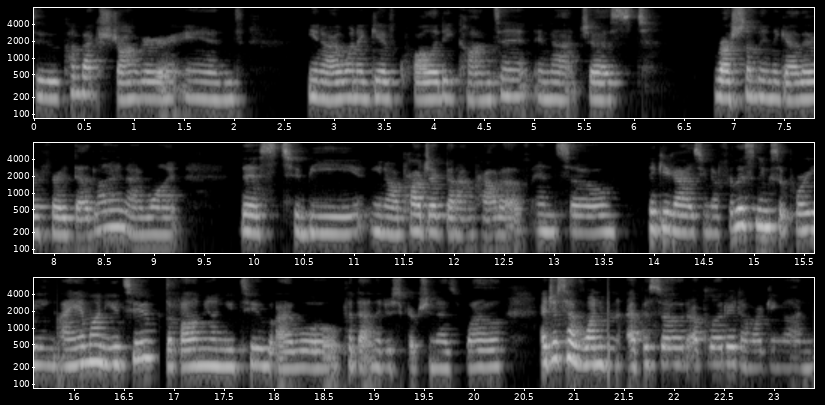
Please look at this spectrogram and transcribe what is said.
to come back stronger and you know, I want to give quality content and not just rush something together for a deadline. I want this to be, you know, a project that I'm proud of. And so thank you guys, you know, for listening, supporting. I am on YouTube, so follow me on YouTube. I will put that in the description as well. I just have one episode uploaded. I'm working on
